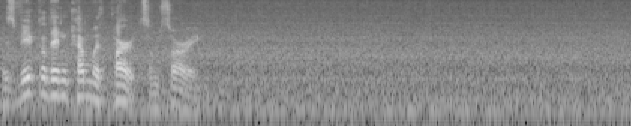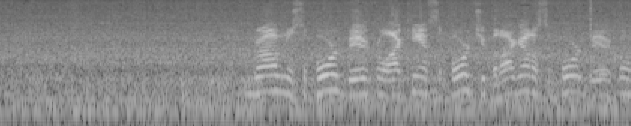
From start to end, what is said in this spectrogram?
This vehicle didn't come with parts. I'm sorry. Driving a support vehicle. I can't support you, but I got a support vehicle.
